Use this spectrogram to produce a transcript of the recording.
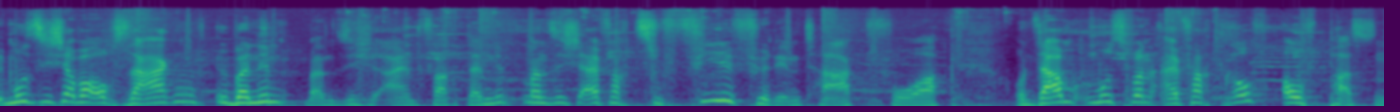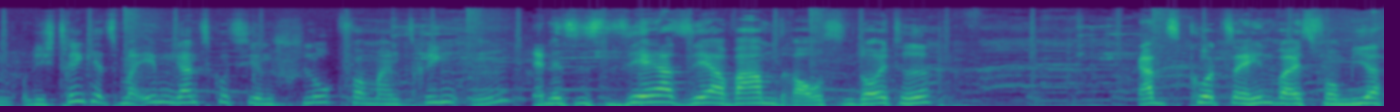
muss ich aber auch sagen, übernimmt man sich einfach. Dann nimmt man sich einfach zu viel für den Tag vor. Und da muss man einfach drauf aufpassen. Und ich trinke jetzt mal eben ganz kurz hier einen Schluck von meinem Trinken. Denn es ist sehr, sehr warm draußen. Leute, ganz kurzer Hinweis von mir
